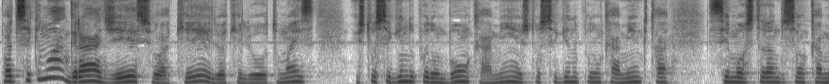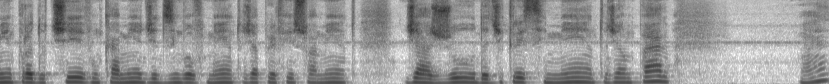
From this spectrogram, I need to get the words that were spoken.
Pode ser que não agrade esse ou aquele ou aquele outro, mas estou seguindo por um bom caminho, estou seguindo por um caminho que está se mostrando ser um caminho produtivo, um caminho de desenvolvimento, de aperfeiçoamento, de ajuda, de crescimento, de amparo. É?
